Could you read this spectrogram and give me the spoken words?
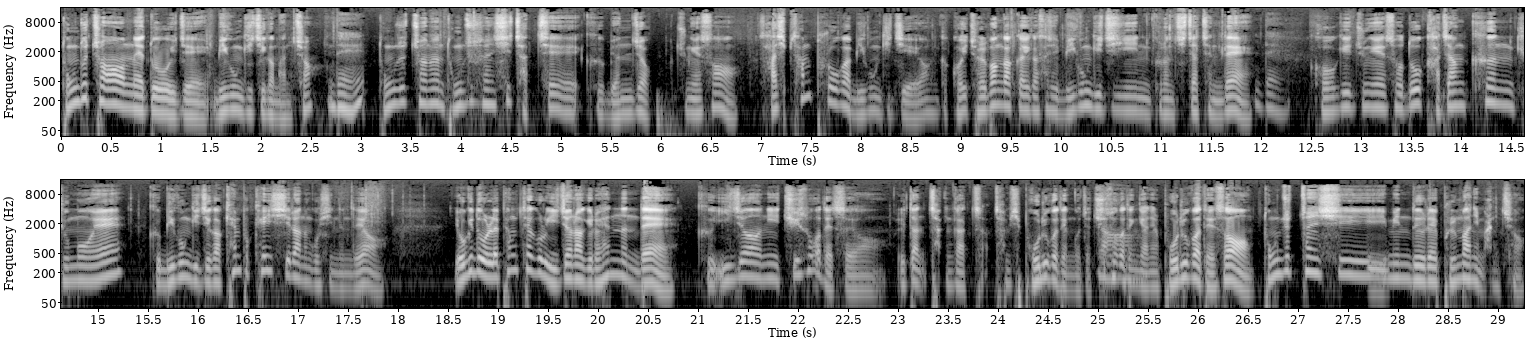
동두천에도 이제 미군 기지가 많죠. 네. 동두천은 동두천시 자체 그 면적 중에서 43%가 미군 기지예요. 그러니까 거의 절반 가까이가 사실 미군 기지인 그런 지자체인데 네. 거기 중에서도 가장 큰 규모의 그 미군 기지가 캠프 KC라는 곳이 있는데요. 여기도 원래 평택으로 이전하기로 했는데 그 이전이 취소가 됐어요. 일단 자, 그러니까 자- 잠시 보류가 된 거죠. 취소가 아. 된게 아니라 보류가 돼서 동주천 시민들의 불만이 많죠.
